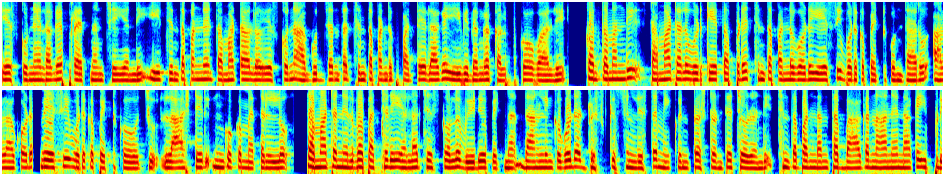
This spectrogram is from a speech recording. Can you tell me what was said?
వేసుకునేలాగే ప్రయత్నం చేయండి. ఈ చింతపండు టమాటాలో వేసుకుని ఆ గుజ్జంతా చింతపండుకు పట్టేలాగా ఈ విధంగా కలుపుకోవాలి. కొంతమంది టమాటాలు ఉడికేటప్పుడే చింతపండు కూడా వేసి ఉడకపెట్టుకుంటారు. అలా కూడా వేసి ఉడకపెట్టుకోవచ్చు. లాస్ట్ ఇయర్ ఇంకొక మెథడ్లో టమాటా నిల్వ పచ్చడి ఎలా చేసుకోవాలో వీడియో పెట్టిన. దాని లింక్ కూడా డిస్క్రిప్షన్లు ఇస్తే మీకు ఇంట్రెస్ట్ ఉంటే చూడండి. చింతపండు అంతా బాగా నానేనాక ఇప్పుడు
